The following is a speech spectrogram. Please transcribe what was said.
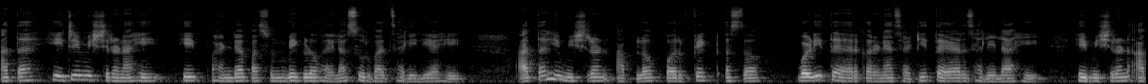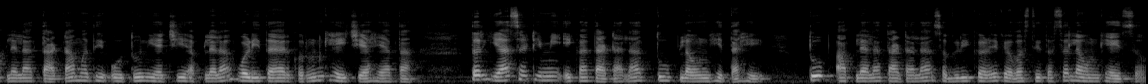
आता हे जे मिश्रण आहे हे भांड्यापासून वेगळं व्हायला सुरुवात झालेली आहे. आता हे मिश्रण आपलं परफेक्ट असं वडी तयार करण्यासाठी तयार झालेलं आहे. हे मिश्रण आपल्याला ताटामध्ये ओतून याची आपल्याला वडी तयार करून घ्यायची आहे आता. तर यासाठी मी एका ताटाला तूप लावून घेत आहे. तूप आपल्याला ताटाला सगळीकडे व्यवस्थित असं लावून घ्यायचं.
